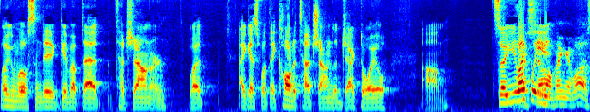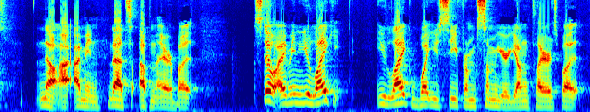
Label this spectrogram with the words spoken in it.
Logan Wilson did give up that touchdown, or what I guess what they called a touchdown to Jack Doyle. Um, so you like I what still you don't think it was. no, I, I mean that's up in the air, but still, I mean you like you like what you see from some of your young players, but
